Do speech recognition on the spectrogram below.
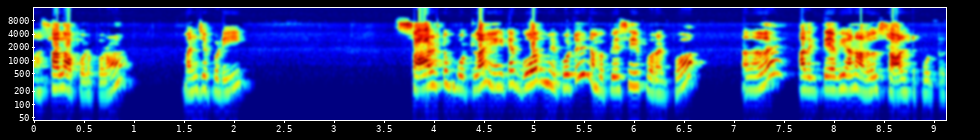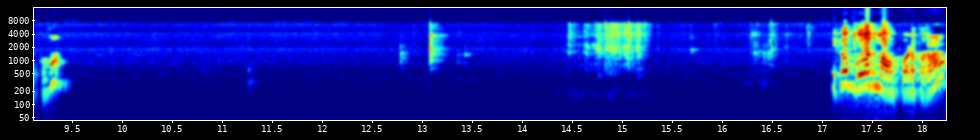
மசாலா போட போறோம். மஞ்சள் பொடி சால்ட்டும் போட்டலாம். என்கிட்ட கோதுமை போட்டு நம்ம பிசைய போறோம் இப்போ. அதனால அதுக்கு தேவையான அளவு சால்ட் போட்டிருக்கோம். இப்போ கோதுமை போட போறோம்.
